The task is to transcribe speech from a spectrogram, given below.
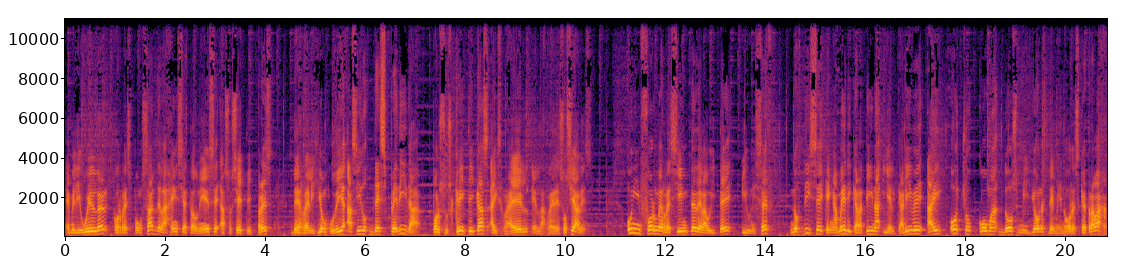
Emily Wilder, corresponsal de la agencia estadounidense Associated Press de religión judía, ha sido despedida por sus críticas a Israel en las redes sociales. Un informe reciente de la OIT y UNICEF nos dice que en América Latina y el Caribe hay 8,2 millones de menores que trabajan.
